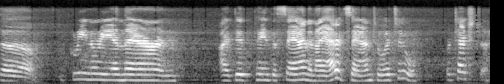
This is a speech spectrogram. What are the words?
the greenery in there and I did paint the sand and I added sand to it too for texture.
